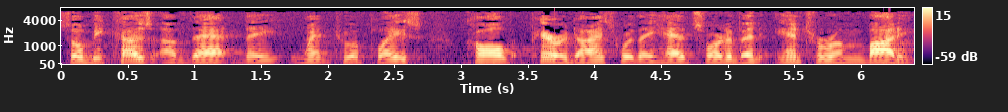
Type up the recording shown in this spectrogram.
So because of that, they went to a place called paradise where they had sort of an interim body.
